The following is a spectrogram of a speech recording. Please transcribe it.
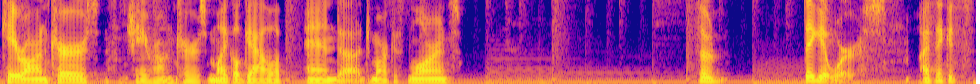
Kayron Kearse, Ron Kearse, Michael Gallup, and uh, Demarcus Lawrence. So they get worse. I think it's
